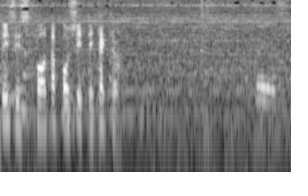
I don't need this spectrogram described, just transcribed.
This is for double sheet detector. Yes.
